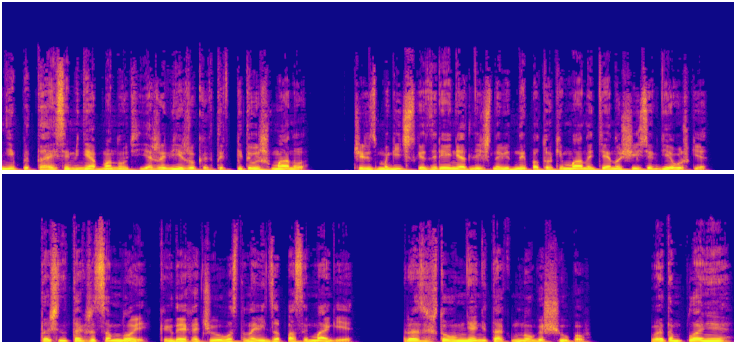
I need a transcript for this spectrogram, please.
Не пытайся меня обмануть, я же вижу, как ты впитываешь ману. Через магическое зрение отлично видны потоки маны, тянущиеся к девушке. Точно так же со мной, когда я хочу восстановить запасы магии. Разве что у меня не так много щупов. В этом плане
